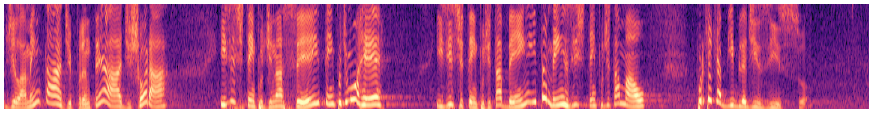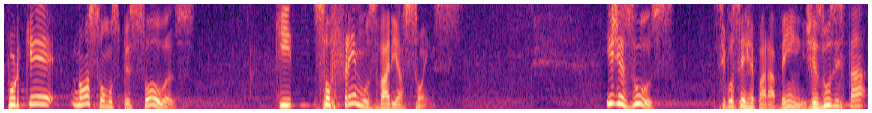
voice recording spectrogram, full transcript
de lamentar, de prantear, de chorar. Existe tempo de nascer e tempo de morrer. Existe tempo de estar tá bem e também existe tempo de estar tá mal. Por que, que a Bíblia diz isso? Porque nós somos pessoas que sofremos variações. E Jesus, se você reparar bem, Jesus está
